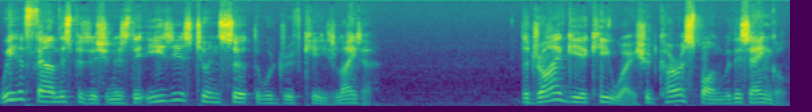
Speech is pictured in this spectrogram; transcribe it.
We have found this position is the easiest to insert the Woodruff keys later. The drive gear keyway should correspond with this angle.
